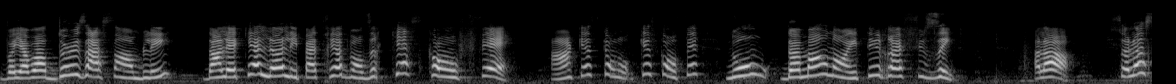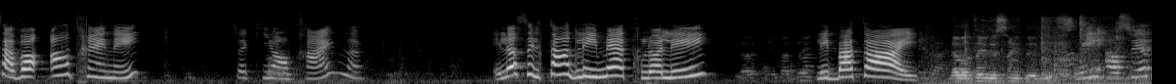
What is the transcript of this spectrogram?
Il va y avoir deux assemblées dans lesquelles là, les patriotes vont dire qu'est-ce qu'on fait? Hein? Qu'est-ce qu'on qu'est-ce qu'on fait? Nos demandes ont été refusées. Alors, cela, ça va entraîner ce qui entraîne. Et là, c'est le temps de les mettre, là, les, les batailles. La bataille de Saint-Denis. Oui, ensuite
